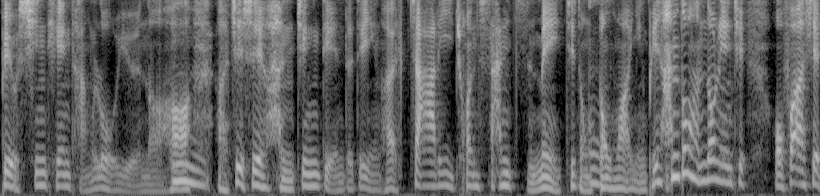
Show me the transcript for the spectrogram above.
比如《新天堂乐园》哦，哈啊，这些很经典的电影，还有《扎利川三姊妹》这种动画影片，很多很多年前，我发现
